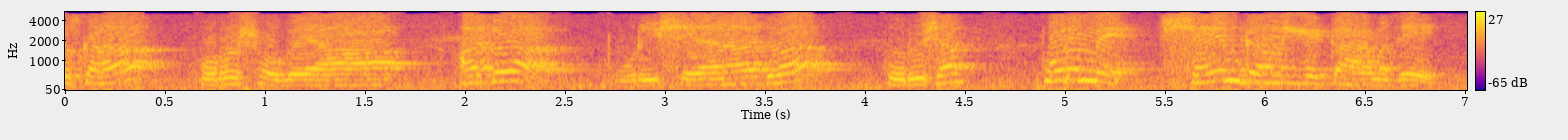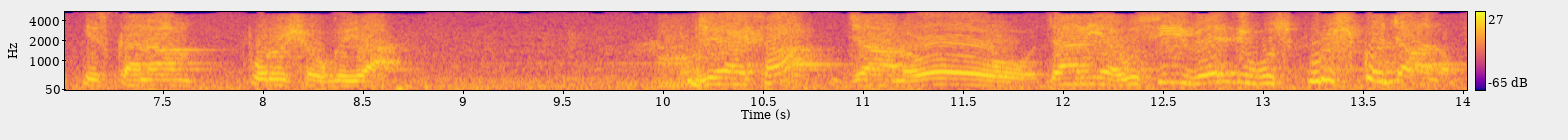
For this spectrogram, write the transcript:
उसका नाम पुरुष हो गया। अथवा पुरुष अथवा पुरुषम पूर्व में शयन करने के कारण से इसका नाम पुरुष हो गया। जो ऐसा जानो। जानिए, उसी वेद उस पुरुष को जानो।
